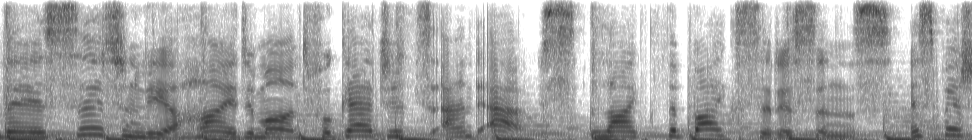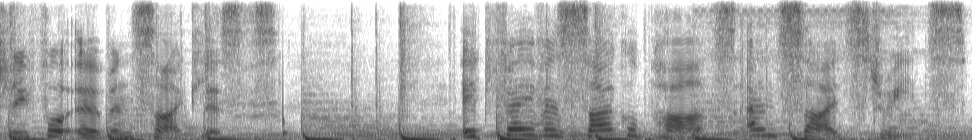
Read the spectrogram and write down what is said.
There's certainly a high demand for gadgets and apps, like the Bike Citizens, especially for urban cyclists. It favors cycle paths and side streets.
